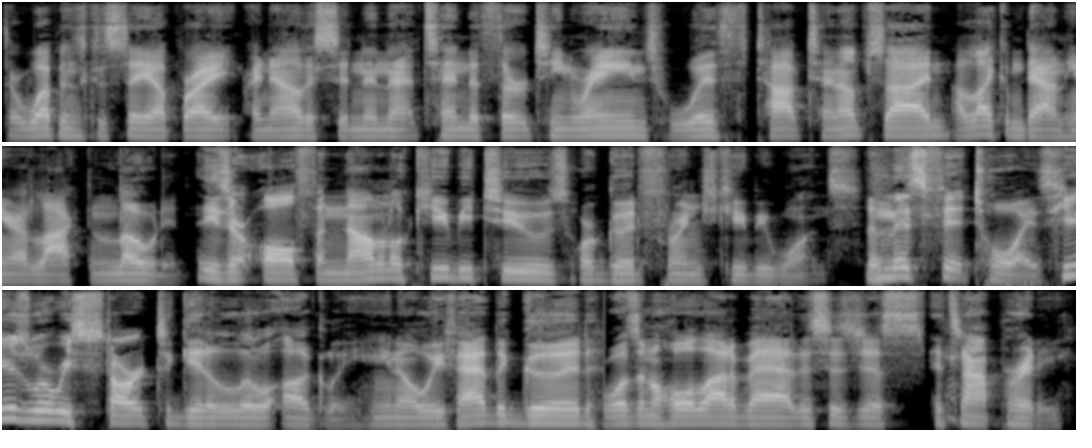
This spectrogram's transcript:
Their weapons could stay upright. Right now, they're sitting in that 10 to 13 range with top 10 upside. I like them down here locked and loaded. These are all phenomenal QB2s or good fringe QB1s. The misfit toys. Here's where we start to get a little ugly. You know, we've had the good, wasn't a whole lot of bad. This is just, it's not pretty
